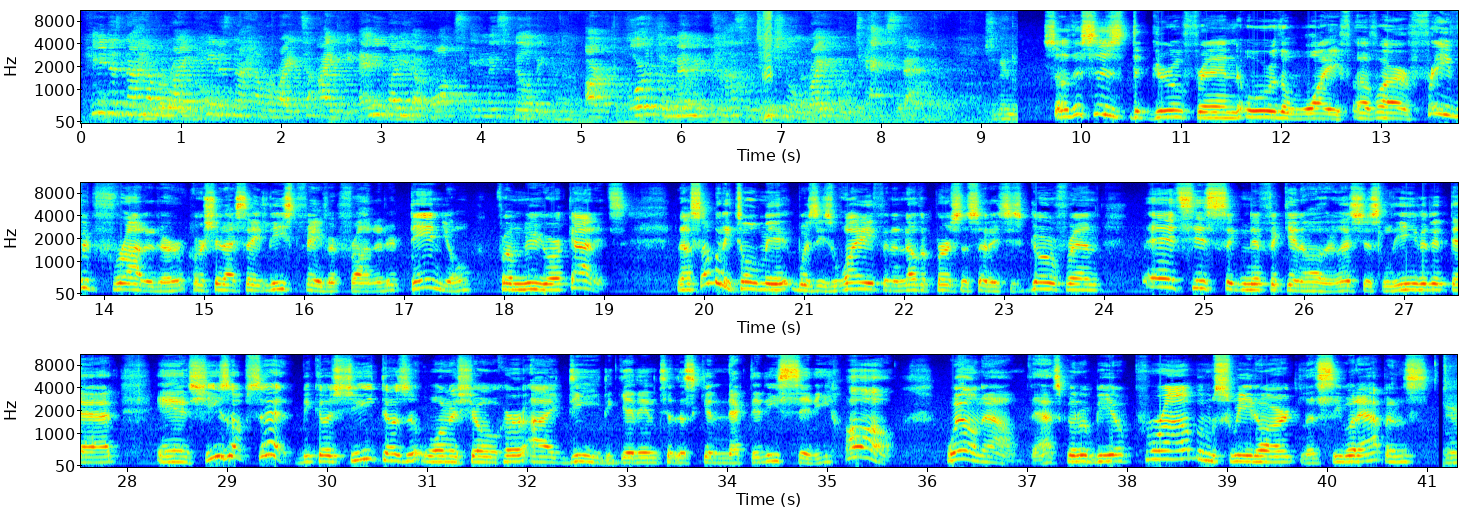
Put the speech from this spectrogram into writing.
He does not have a right, he does not have a right to ID anybody that walks in this building. Our Fourth Amendment constitutional right protects that. So this is the girlfriend or the wife of our favorite frauditor, or should I say least favorite frauditor, Daniel from New York Audits. Now somebody told me it was his wife and another person said it's his girlfriend. It's his significant other. Let's just leave it at that. And she's upset because she doesn't want to show her ID to get into the Schenectady City Hall. Well, now, that's going to be a problem, sweetheart. Let's see what happens. No,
